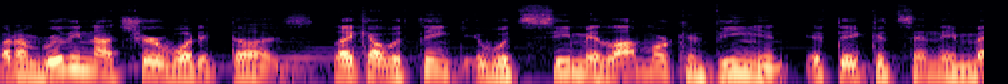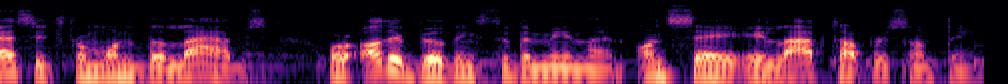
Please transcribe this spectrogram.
but I'm really not sure what it does. Like I would think it would seem a lot more convenient if they could send a message from one of the labs or other buildings to the mainland on say a laptop or something.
